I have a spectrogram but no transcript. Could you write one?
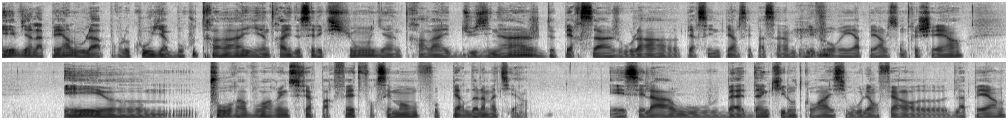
Et vient la perle où là, pour le coup, il y a beaucoup de travail. Il y a un travail de sélection, il y a un travail d'usinage, de perçage où là, euh, percer une perle, c'est pas simple. Les Mhm. forêts à perles sont très chères. Et euh, pour avoir une sphère parfaite, forcément, il faut perdre de la matière. Et c'est là où, bah, d'un kilo de corail, si vous voulez en faire euh, de la perle,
